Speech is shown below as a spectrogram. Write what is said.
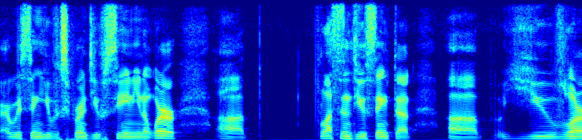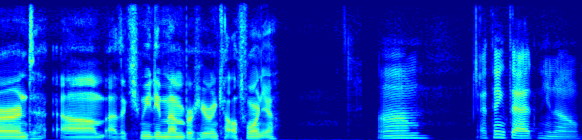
everything you've experienced, you've seen, you know, what are uh, lessons you think that uh, you've learned um, as a community member here in California? Um, I think that you know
